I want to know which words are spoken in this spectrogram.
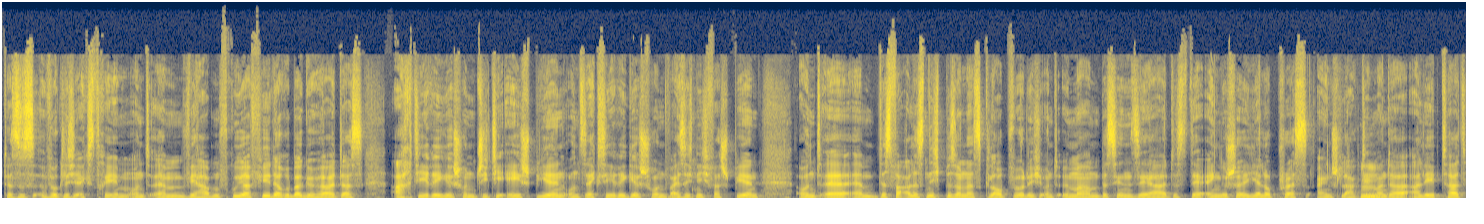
Das ist wirklich extrem. Und ähm, wir haben früher viel darüber gehört, dass Achtjährige schon GTA spielen und Sechsjährige schon weiß ich nicht was spielen. Und äh, ähm, das war alles nicht besonders glaubwürdig und immer ein bisschen sehr, das der englische Yellow Press-Einschlag, den mhm. man da erlebt hat.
